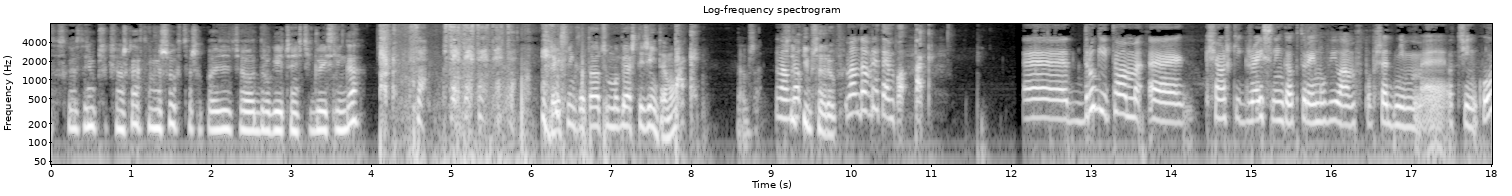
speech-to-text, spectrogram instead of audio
To skoro jesteśmy przy książkach, to Myszu, chcesz opowiedzieć o drugiej części Gracelinga? Chcę, chcę, chcę, chcę, chcę, chcę. Graceling to to, o czym mówiłaś tydzień temu? Tak. Dobrze. Mam, do, Szybki przerób. mam dobre tempo, tak. E, drugi tom e, książki Graceling, o której mówiłam w poprzednim e, odcinku.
